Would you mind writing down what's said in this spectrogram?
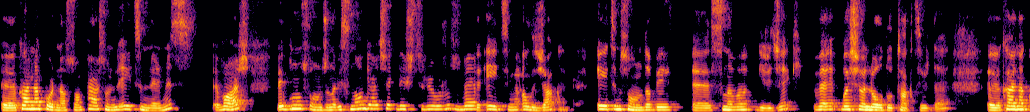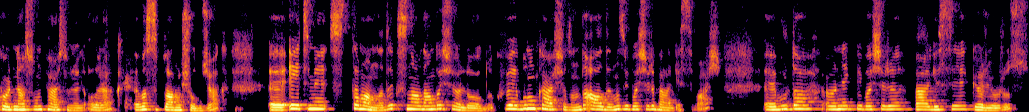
e, kaynak koordinasyon personeli eğitimlerimiz var ve bunun sonucunda bir sınav gerçekleştiriyoruz ve eğitimi alacak. Eğitim sonunda bir e, sınava girecek ve başarılı olduğu takdirde e, kaynak koordinasyon personeli olarak e, vasıflanmış olacak. E, eğitimi tamamladık, sınavdan başarılı olduk ve bunun karşılığında aldığımız bir başarı belgesi var. E, burada örnek bir başarı belgesi görüyoruz.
